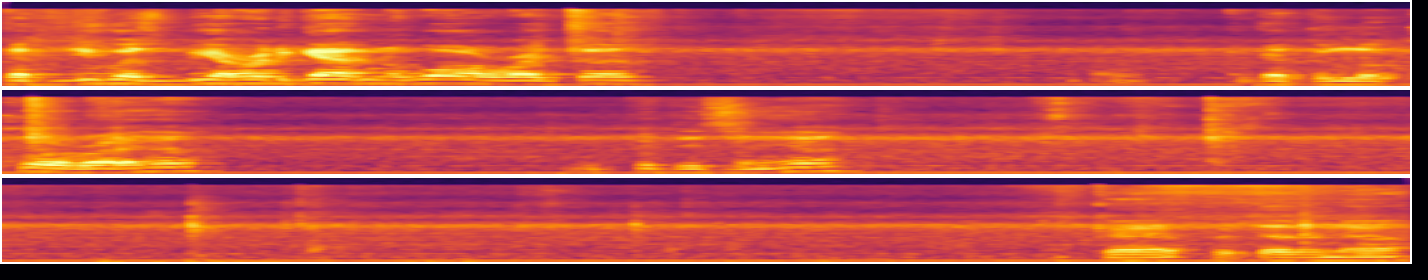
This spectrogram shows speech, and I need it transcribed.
got the USB already got in the wall right there. I got the little cord right here. Put this in here. Okay, put that in there.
